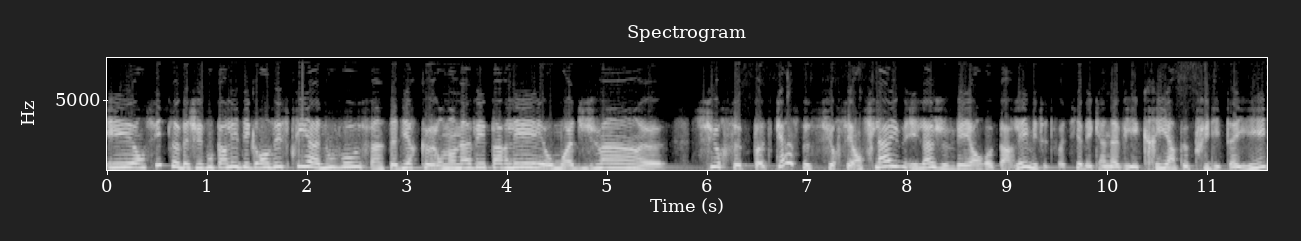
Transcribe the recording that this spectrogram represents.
Et ensuite, ben, je vais vous parler des grands esprits à nouveau. Enfin, C'est-à-dire qu'on en avait parlé au mois de juin euh, sur ce podcast, sur Séance Live. Et là, je vais en reparler, mais cette fois-ci avec un avis écrit un peu plus détaillé.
